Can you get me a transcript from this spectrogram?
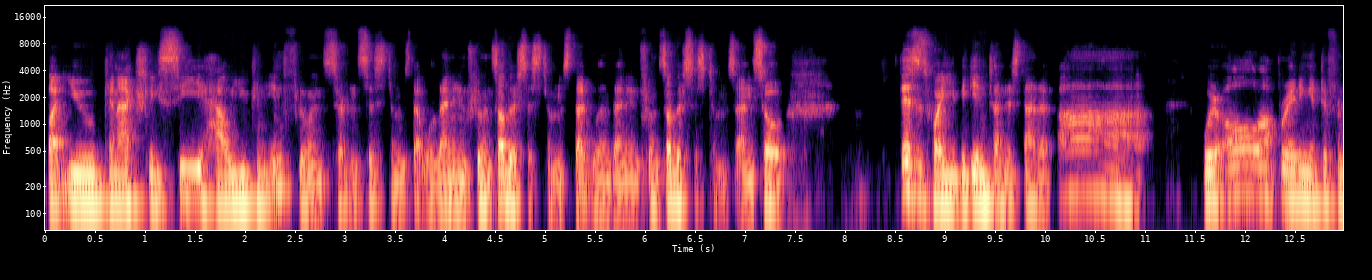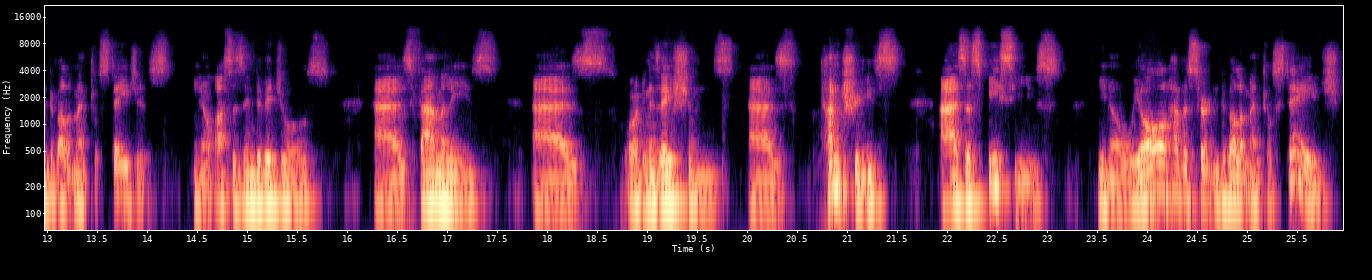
but you can actually see how you can influence certain systems that will then influence other systems that will then influence other systems. And so this is where you begin to understand that, ah, we're all operating at different developmental stages. You know, us as individuals, as families, as organizations, as countries, as a species. You know, we all have a certain developmental stage.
